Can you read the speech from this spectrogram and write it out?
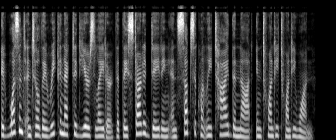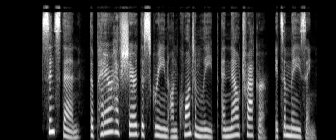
It wasn't until they reconnected years later that they started dating and subsequently tied the knot in 2021. Since then, the pair have shared the screen on Quantum Leap and now Tracker, it's amazing.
